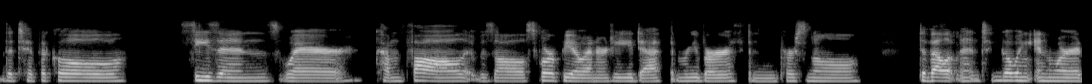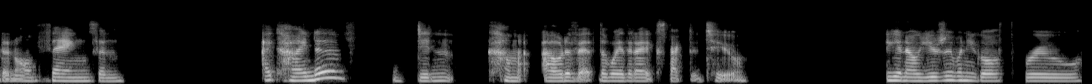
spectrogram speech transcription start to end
the typical seasons where come fall, it was all Scorpio energy, death and rebirth and personal development and going inward and all the things. And I kind of didn't come out of it the way that I expected to. You know, usually when you go through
